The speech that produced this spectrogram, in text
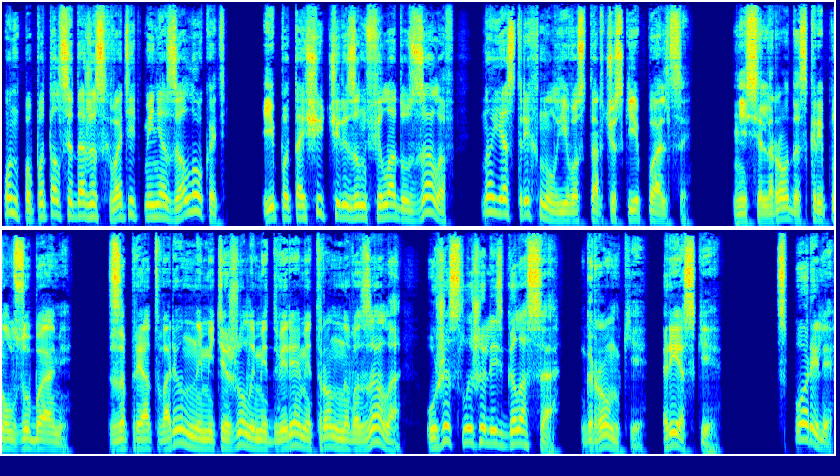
Он попытался даже схватить меня за локоть и потащить через анфиладу залов, но я стряхнул его старческие пальцы. Несельрода скрипнул зубами. За приотворенными тяжелыми дверями тронного зала уже слышались голоса, громкие, резкие. Спорили.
